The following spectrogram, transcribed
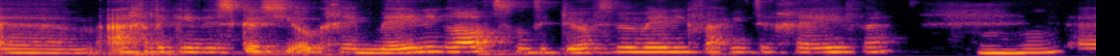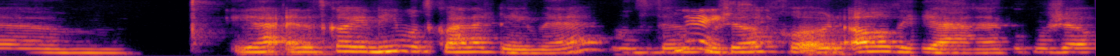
Um, eigenlijk in discussie ook geen mening had, want ik durfde mijn mening vaak niet te geven. Mhm. Ehm, ja, en dat kan je niemand kwalijk nemen, hè? Want dat heb ik mezelf gewoon al die jaren, heb ik mezelf,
